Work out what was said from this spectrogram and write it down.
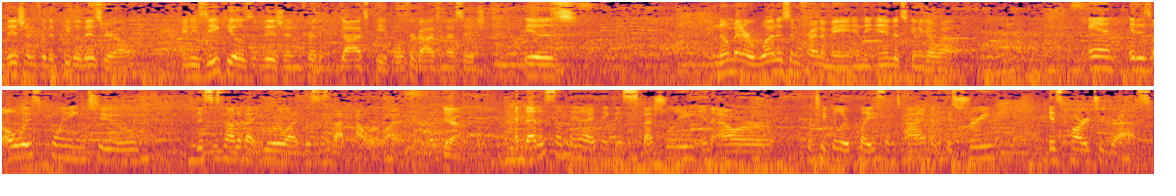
vision for the people of Israel and Ezekiel's vision for the, God's people, for God's message, is no matter what is in front of me, in the end, it's going to go well. And it is always pointing to this is not about your life, this is about our life. Yeah. And that is something that I think, especially in our particular place and time and history, is hard to grasp.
